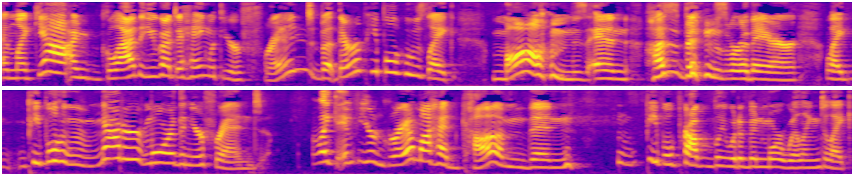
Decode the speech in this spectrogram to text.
And like, yeah, I'm glad that you got to hang with your friend, but there are people whose like moms and husbands were there, like people who matter more than your friend. Like if your grandma had come, then people probably would have been more willing to like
